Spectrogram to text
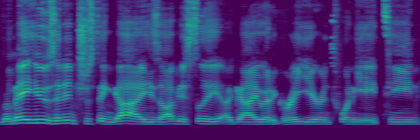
LeMahieu's an interesting guy. He's obviously a guy who had a great year in 2018.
